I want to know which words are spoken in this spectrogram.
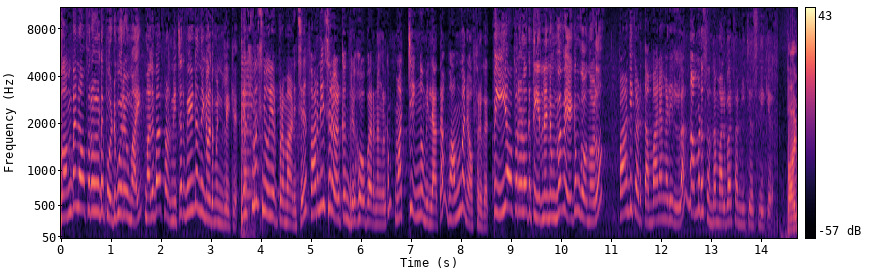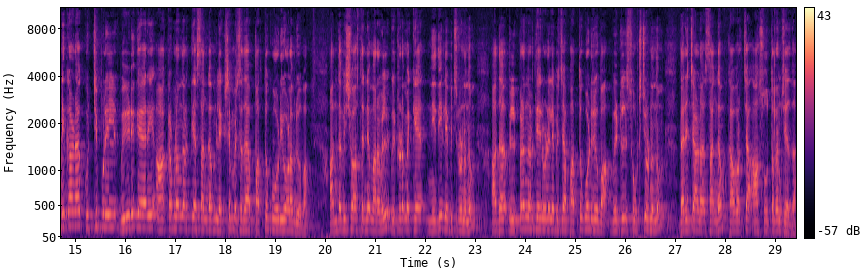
വമ്പൻ ഓഫറുകളുടെ പൊടിപൂരവുമായി മലബാർ ഫർണിച്ചർ വീണ്ടും നിങ്ങളുടെ മുന്നിലേക്ക്. ക്രിസ്മസ് ന്യൂ ഇയർ പ്രമാണിച്ച് ഫർണിച്ചറുകൾക്കും ഗൃഹോപകരണങ്ങൾക്കും മറ്റെങ്ങുമില്ലാത്ത വമ്പൻ ഓഫറുകൾ. അപ്പൊ ഈ ഓഫറുകളൊക്കെ തീരുന്നതിന് മുമ്പ് വേഗം പോന്നോളൂ. പാണ്ടിക്കാട് തമ്പാനാങ്കടിയിലുള്ള നമ്മുടെ സ്വന്തം മലബാർ ഫർണിച്ചേഴ്സിലേക്ക്. പാണ്ടിക്കാട് കുറ്റിപ്പുളിയിൽ വീട് കയറി ആക്രമണം നടത്തിയ സംഘം ലക്ഷ്യം വെച്ചത് പത്ത് കോടിയോളം രൂപ. അന്ധവിശ്വാസത്തിന്റെ മറവിൽ വീട്ടുടമയ്ക്ക് നിധി ലഭിച്ചിട്ടുണ്ടെന്നും അത് വിൽപ്പന നടത്തിയതിലൂടെ ലഭിച്ച പത്ത് കോടി രൂപ വീട്ടിൽ സൂക്ഷിച്ചിട്ടുണ്ടെന്നും ധരിച്ചാണ് സംഘം കവർച്ച ആസൂത്രണം ചെയ്തത്.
